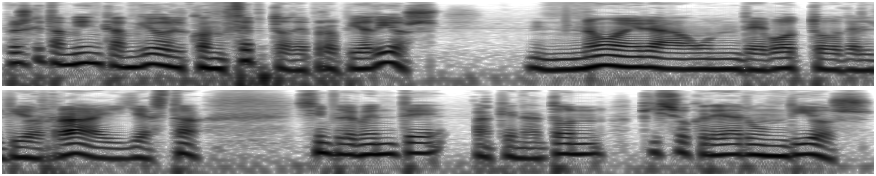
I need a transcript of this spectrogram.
Pero es que también cambió el concepto de propio dios. No era un devoto del dios Ra y ya está. Simplemente Akenatón quiso crear un dios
